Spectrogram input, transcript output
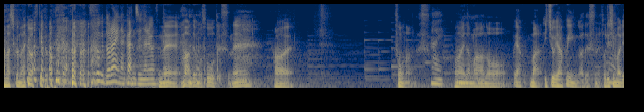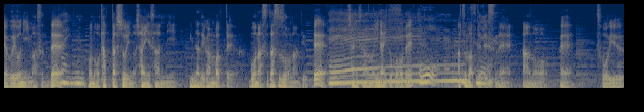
悲しくなりますけど。すごくドライな感じになりますね。ねまあでもそうですね。はい。そうなんです。はい。この間、うん。まああのやまあ、一応役員がですね取締役が4人いますんで、はいうん。このたった一人の社員さんにみんなで頑張ってボーナス出すぞなんて言って社社員さんのいないところでお集まってですすね。あの、ええそういう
